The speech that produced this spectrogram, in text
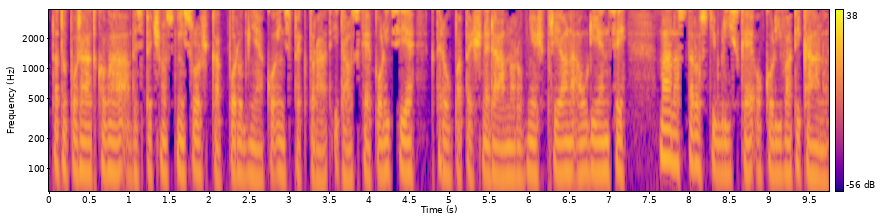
Tato pořádková a bezpečnostní složka, podobně jako inspektorát italské policie, kterou papež nedávno rovněž přijal na audienci, má na starosti blízké okolí Vatikánu.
